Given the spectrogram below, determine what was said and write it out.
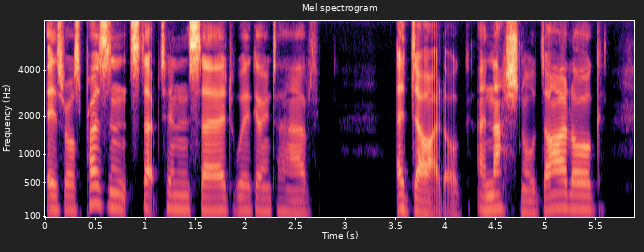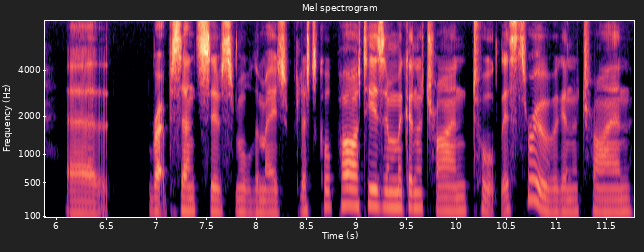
Israel's president stepped in and said, We're going to have a dialogue, a national dialogue uh, representatives from all the major political parties, and we're going to try and talk this through. We're going to try and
